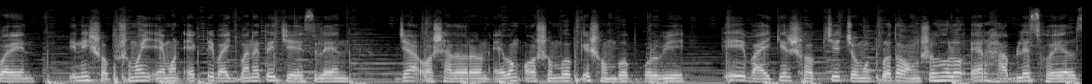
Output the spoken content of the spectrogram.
করেন। তিনি সবসময় এমন একটি বাইক বানাতে চেয়েছিলেন, যা অসাধারণ এবং অসম্ভবকে সম্ভব করবে। এই বাইকের সবচেয়ে চমকপ্রদ অংশ হলো এর হাবলেস হুইলস।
